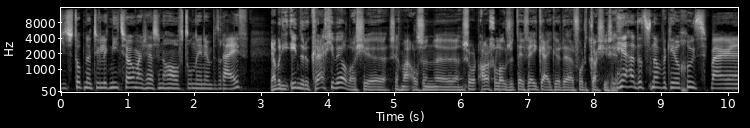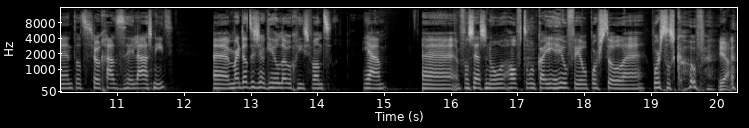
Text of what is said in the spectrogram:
je stopt natuurlijk niet zomaar 6,5 ton in een bedrijf. Ja, maar die indruk krijg je wel als je zeg maar, als een eh, soort argeloze tv-kijker daar voor het kastje zit. Ja, dat snap ik heel goed. Maar eh, dat, zo gaat het helaas niet. Maar dat is ook heel logisch. Want ja, van 6,5 ton kan je heel veel borstel, borstels kopen. Ja.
